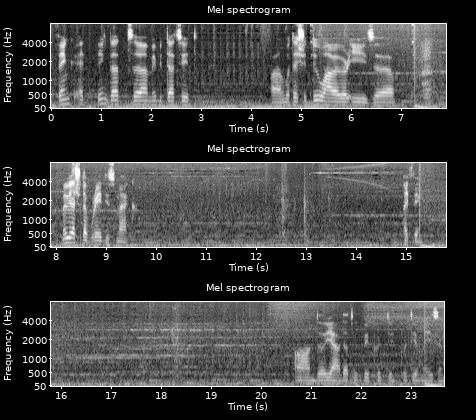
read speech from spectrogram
I think think that uh, maybe that's it. Uh, what I should do, however, is uh, maybe I should upgrade this Mac. I think. And uh, yeah, that would be pretty pretty amazing.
